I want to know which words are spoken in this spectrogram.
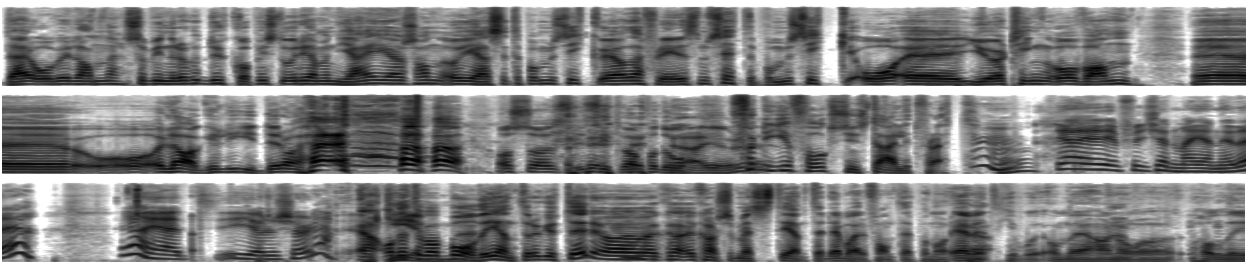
Det er over landet. Så begynner det å dukke opp historier. Ja, men jeg gjør sånn, og jeg setter på musikk. Og ja, det er flere som setter på musikk og uh, gjør ting og vann. Uh, og, og lager lyder og Og så sitter man på do. Ja. Fordi folk syns det er litt flaut. Jeg kjenner meg igjen i det. Ja, jeg gjør det sjøl, jeg. Ja, og dette var både jenter og gutter. Og kanskje mest jenter. Det bare fant jeg på nå. Jeg vet ikke om det har noe hold i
